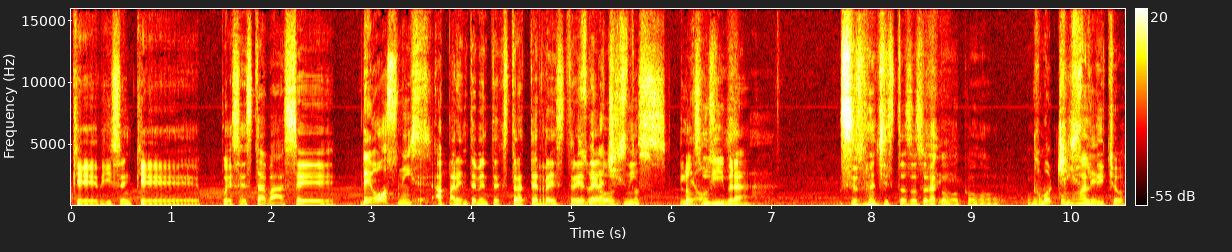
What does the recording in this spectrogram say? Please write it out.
que dicen que pues esta base De eh, OSNIs. aparentemente extraterrestre Suena de chistoso. OSNIs De los OSNIs. libra. Sí, suena chistoso, suena Sí. como, como, como, Como como mal dicho.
